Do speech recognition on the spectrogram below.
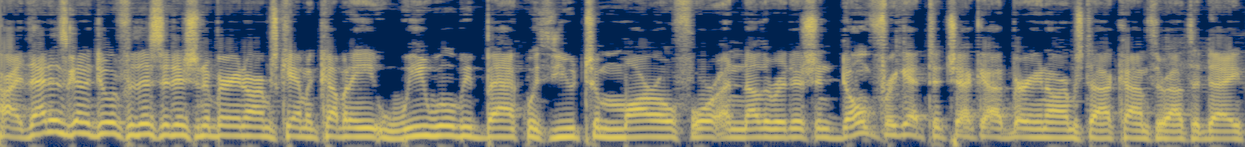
All right, that is going to do it for this edition of Bearing Arms Cam and Company. We will be back with you tomorrow for another edition. Don't forget to check out bearingarms.com throughout the day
